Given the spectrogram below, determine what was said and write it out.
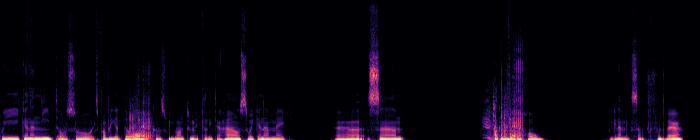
we gonna need also, it's probably a door, because we want to make a little house. We're gonna make uh, some... We're gonna need a hole. We're gonna make some food there.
